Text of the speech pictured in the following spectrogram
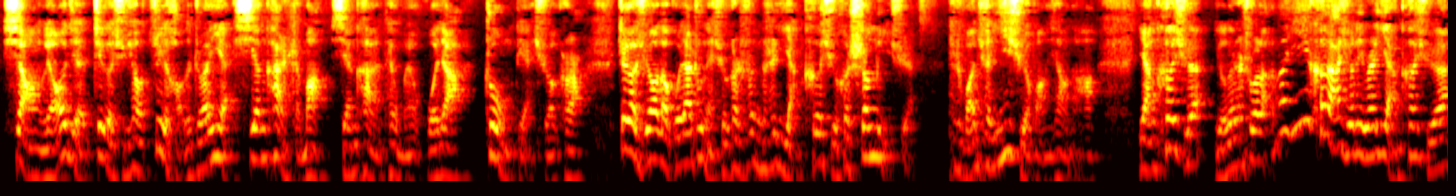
想了解这个学校最好的专业，先看什么？先看它有没有国家重点学科。这个学校的国家重点学科是分的是眼科学和生理学，这是完全医学方向的哈。眼科学，有的人说了，那医科大学里边眼科学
